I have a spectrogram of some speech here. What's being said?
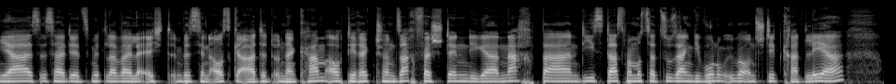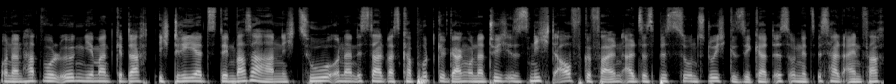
Ja, es ist halt jetzt mittlerweile echt ein bisschen ausgeartet und dann kam auch direkt schon Sachverständiger, Nachbarn, dies, das. Man muss dazu sagen, die Wohnung über uns steht gerade leer und dann hat wohl irgendjemand gedacht, ich drehe jetzt den Wasserhahn nicht zu und dann ist da halt was kaputt gegangen und natürlich ist es nicht aufgefallen, als es bis zu uns durchgesickert ist und jetzt ist halt einfach,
